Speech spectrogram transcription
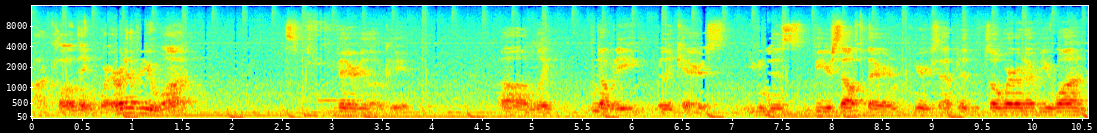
Uh, clothing, wear whatever you want. Very low key. Um, like nobody really cares. You can just be yourself there, and you're accepted. So wear whatever you want.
